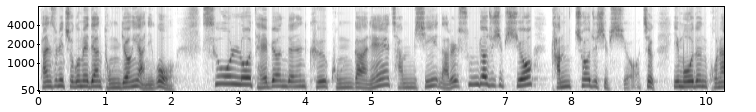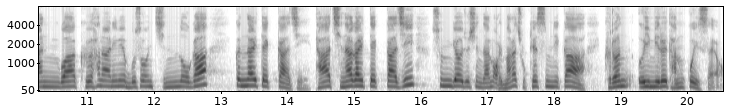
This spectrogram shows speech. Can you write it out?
단순히 죽음에 대한 동경이 아니고 스올로 대변되는 그 공간에 잠시 나를 숨겨 주십시오. 감춰 주십시오. 즉, 이 모든 고난과 그 하나님의 무서운 진노가 끝날 때까지, 다 지나갈 때까지 숨겨 주신다면 얼마나 좋겠습니까? 그런 의미를 담고 있어요.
